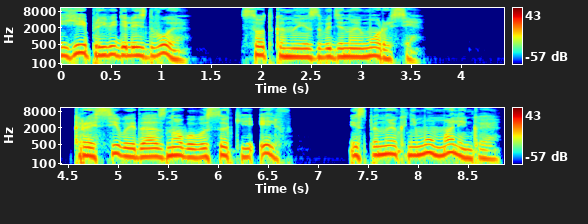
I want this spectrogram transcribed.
и ей привиделись двое, сотканные из водяной мороси. Красивый до озноба высокий эльф и спиной к нему маленькая,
